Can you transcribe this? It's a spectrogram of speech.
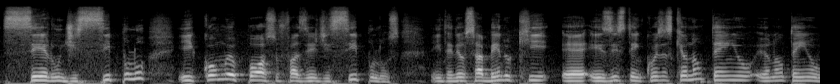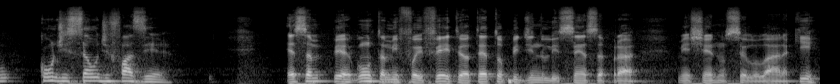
ser um discípulo e como eu posso fazer discípulos, entendeu? Sabendo que é, existem coisas que eu não tenho, eu não tenho condição de fazer. Essa pergunta me foi feita, eu até estou pedindo licença para mexer no celular aqui,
